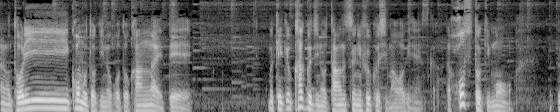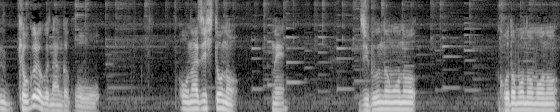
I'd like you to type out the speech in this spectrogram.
あの取り込む時のことを考えて、まあ、結局各自のタンスに服しまうわけじゃないですか。か干す時も極力なんかこう同じ人のね自分のもの子供のもの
